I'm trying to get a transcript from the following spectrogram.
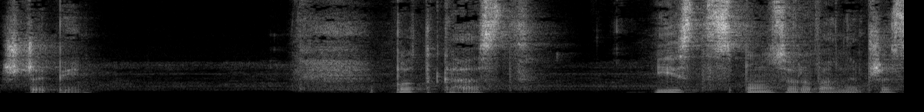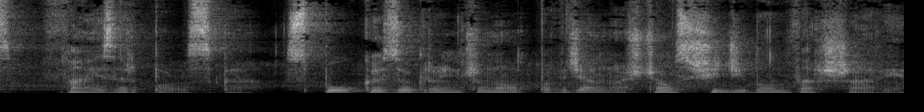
szczepień. Podcast jest sponsorowany przez Pfizer Polska, spółkę z ograniczoną odpowiedzialnością z siedzibą w Warszawie,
